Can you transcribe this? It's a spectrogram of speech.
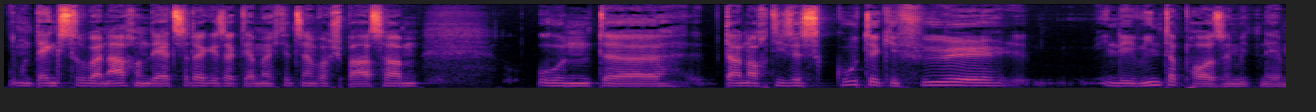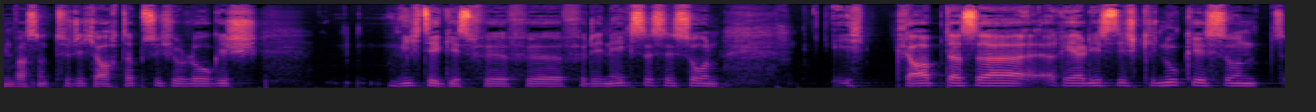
und denkst drüber nach und jetzt hat er gesagt, er möchte jetzt einfach Spaß haben und äh, dann auch dieses gute Gefühl in die Winterpause mitnehmen, was natürlich auch da psychologisch wichtig ist für, für, für die nächste Saison. Ich glaube, dass er realistisch genug ist und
